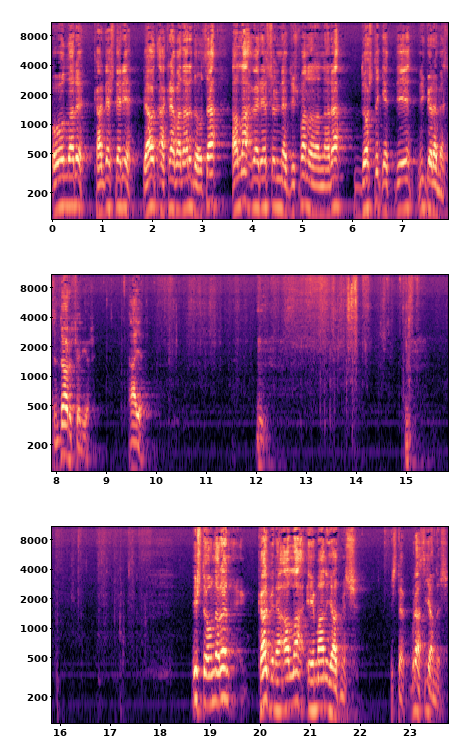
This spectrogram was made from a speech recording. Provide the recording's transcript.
oğulları, kardeşleri yahut akrabaları da olsa Allah ve Resulüne düşman olanlara dostluk ettiğini göremezsin. Doğru söylüyor. Ayet. İşte onların kalbine Allah imanı yazmış. İşte burası yanlış.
